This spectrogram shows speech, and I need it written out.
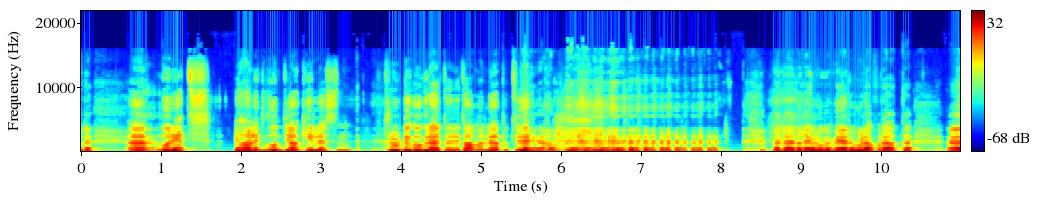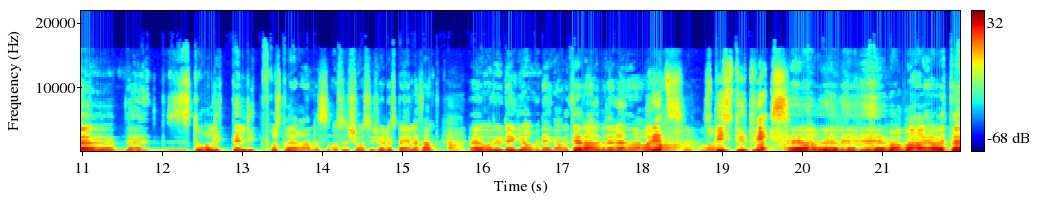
for det uh, Moritz, jeg har litt vondt i akillesen. Tror det går greit at jeg tar meg en løpetur? Ja. Men det, det er jo noe med det òg. For det at uh, det står litt Det er litt frustrerende å se seg sjøl i speilet, sant? Ja. Uh, og det er jo det jeg gjør med deg av og til. da. Det, er det, det, sånn, Eh, Moritz, spiste du Twix? Ja, det, det var på herja, vet du.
